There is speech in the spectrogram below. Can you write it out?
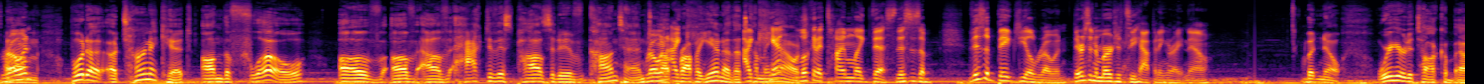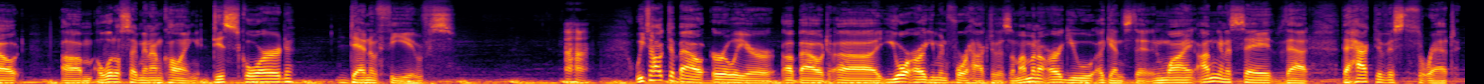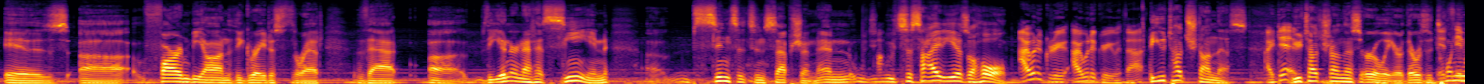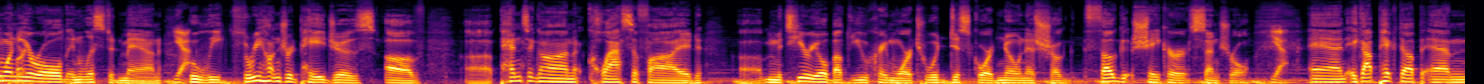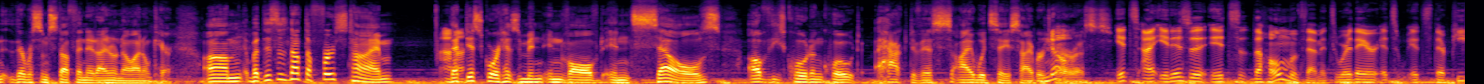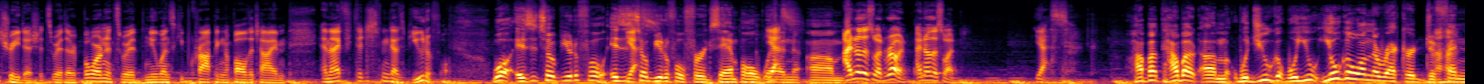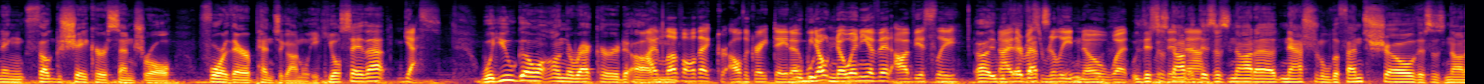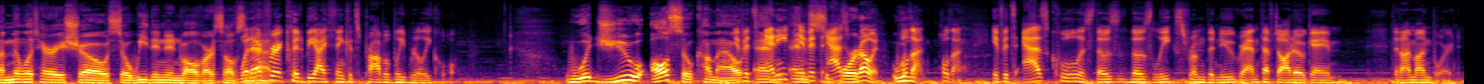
Rowan? um, put a, a tourniquet on the flow of of of hacktivist positive content, rowan uh, propaganda can't, that's I coming can't out. look at a time like this this is a this is a big deal rowan there's an emergency happening right now But no, we're here to talk about um, a little segment I'm calling Discord Den of Thieves. uh-huh We talked about earlier about uh, your argument for hacktivism. I'm going to argue against it, and why I'm going to say that the hacktivist threat is uh, far and beyond the greatest threat that uh, the internet has seen uh, since its inception and society as a whole. i would agree i would agree with that You touched on this. I did. You touched on this earlier. There was a 21 year old enlisted man Yeah. who leaked 300 pages of uh, Pentagon classified uh, material about the Ukraine war to a Discord known as Shug- Thug Shaker Central. Yeah. And it got picked up, and there was some stuff in it. I don't know. I don't care. Um, but this is not the first time. Uh-huh. That Discord has been involved in cells of these quote unquote hacktivists, I would say cyber no, terrorists. it's uh, it is a it's the home of them. It's where they're it's it's their petri dish. It's where they're born. It's where new ones keep cropping up all the time. And I, f- I just think that's beautiful. Well, is it so beautiful? Is it Yes. so beautiful, for example, when yes. um I know this one, Rowan. I know this one. Yes. How about how about um? Would you go? Will you you'll go on the record Uh-huh. defending Thug Shaker Central for their Pentagon Week? You'll say that. Yes. Will you go on the record? Um, I love all that, all the great data. We don't know any of it, obviously. Uh, Neither of us really know what. This is not. that. This is not a national defense show. This is not a military show. So we didn't involve ourselves. Whatever in it could be, I think it's probably really cool. Would you also come out? If it's and, any, and if it's as support, Rowan, hold on, hold on. If it's as cool as those those leaks from the new Grand Theft Auto game, then I'm on board.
